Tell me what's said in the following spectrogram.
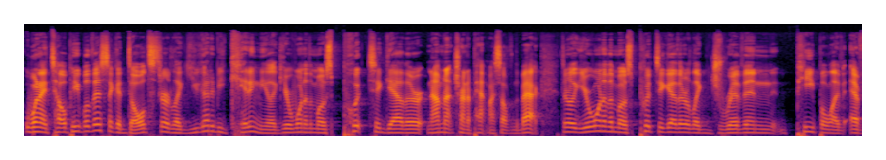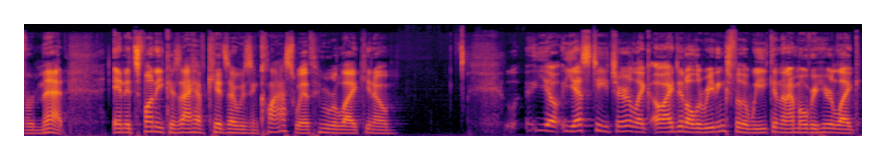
when I tell people this, like adults, they're like, "You got to be kidding me! Like you're one of the most put together." And I'm not trying to pat myself in the back. They're like, "You're one of the most put together, like driven people I've ever met." And it's funny because I have kids I was in class with who were like, you know, you know, yes, teacher, like, oh, I did all the readings for the week, and then I'm over here like,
